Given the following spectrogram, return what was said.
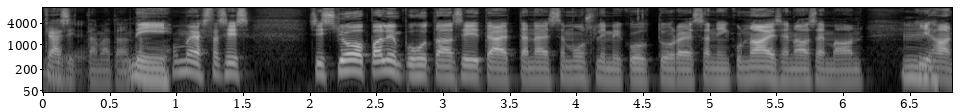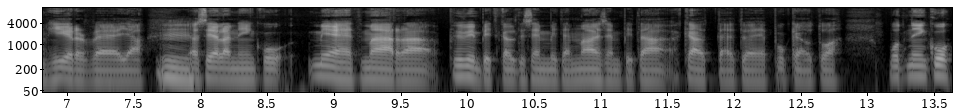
käsittämätöntä. Niin. Mun mielestä siis, siis joo, paljon puhutaan siitä, että näissä muslimikulttuureissa niin kuin naisen asema on Mm. ihan hirveä ja, Mm. ja siellä niin kuin miehet määrää hyvin pitkälti sen, miten naisen pitää käyttäytyä ja pukeutua. Mutta niin kuin,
